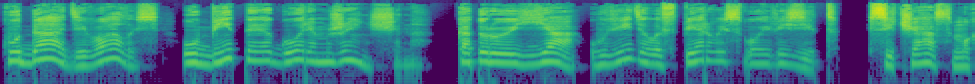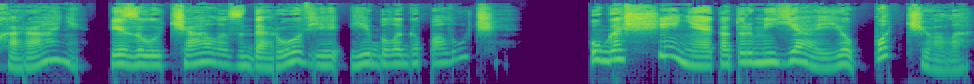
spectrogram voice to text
Куда девалась убитая горем женщина? которую я увидела в первый свой визит. Сейчас Махарани излучала здоровье и благополучие. Угощения, которыми я ее подчивала,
